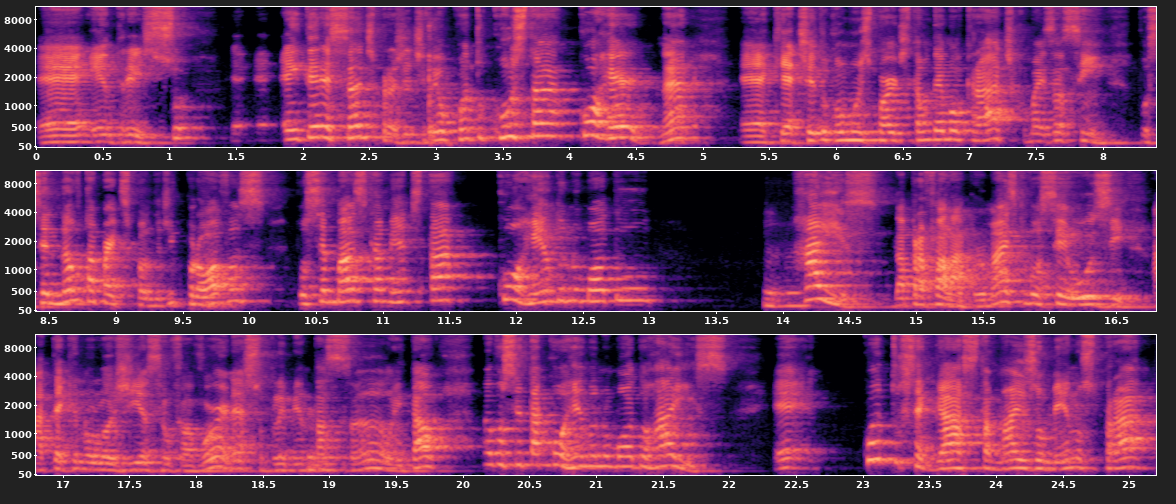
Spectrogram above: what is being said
É, entre isso, é, é interessante para a gente ver o quanto custa correr, né? é, que é tido como um esporte tão democrático, mas assim, você não está participando de provas, você basicamente está correndo no modo uhum. raiz, dá para falar. Por mais que você use a tecnologia a seu favor, né, suplementação uhum. e tal, mas você está correndo no modo raiz. É, quanto você gasta mais ou menos para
